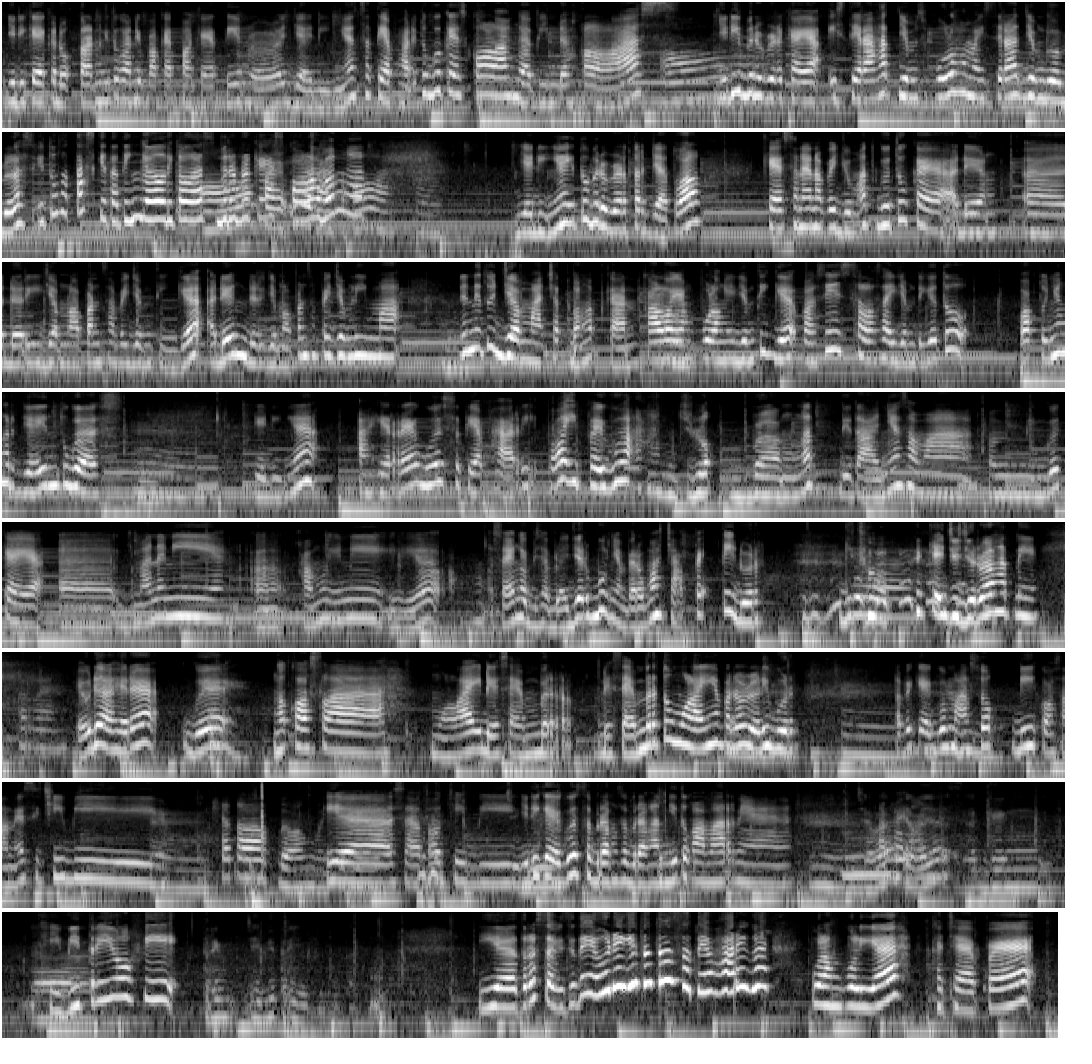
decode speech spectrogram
Jadi kayak kedokteran gitu kan dipaket-paketin bla. jadinya setiap hari tuh gue kayak sekolah nggak pindah kelas Oh. jadi bener-bener kayak istirahat jam 10 sama istirahat jam 12 itu tas kita tinggal di kelas Oh, bener-bener kayak iya, sekolah kayak banget sekolah. Hmm. jadinya itu bener-bener terjadwal kayak Senin sampai Jumat gue tuh kayak ada yang eh, dari jam 8 sampai jam 3 ada yang dari jam 8 sampai jam 5 dan itu jam macet banget kan kalau yang pulangnya jam 3 pasti selesai jam 3 tuh waktunya ngerjain tugas Hmm. jadinya akhirnya gue setiap hari pokoknya IP gue anjlok banget ditanya sama pembimbing gue kayak "Eh, gimana nih? Eh, kamu ini? Iya saya nggak bisa belajar bu. Nyampe rumah capek tidur. Gitu. Kayak jujur banget nih. Ya udah akhirnya gue ngekos lah mulai Desember. Desember tuh mulainya padahal udah libur. Hmm. tapi kayak gue masuk di kosannya si Cibi. Hmm. Shout out dong Iya, saya tau Cibi. Jadi kayak gue seberang-seberangan gitu kamarnya. Cibi. Hmm. Siapa Tapi- namanya? Geng eh, Cibi Trio, Vi. Tri- Cibi Trio. Iya, terus habis itu ya udah gitu tuh setiap hari gue pulang kuliah ke CP,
